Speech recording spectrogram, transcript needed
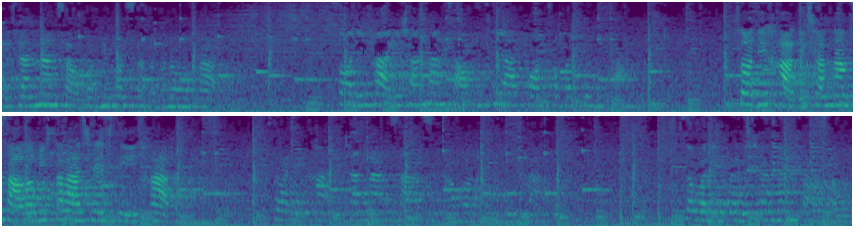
ดิฉันนางสาวพรพิมลสารมโนค่ะ สวัสดีค่ะ ดิฉันนางสาวพิทยาพรคำประทุมค่ะ สวัสดีค่ะ ดิฉันนางสาวรวิศราชัยศรีค่ะ สวัสดีค่ะ ดิฉันนางสาวสุภาพรอัมพีค่ะ สวัสดีค่ะ ดิฉันนางสาว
